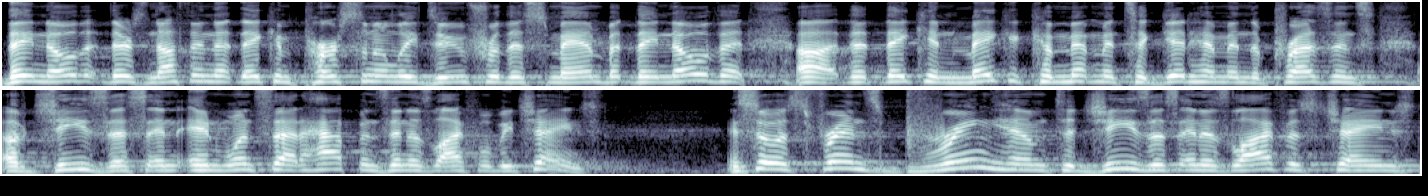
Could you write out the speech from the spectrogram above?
They know that there's nothing that they can personally do for this man, but they know that, uh, that they can make a commitment to get him in the presence of Jesus. And, and once that happens, then his life will be changed. And so his friends bring him to Jesus, and his life is changed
